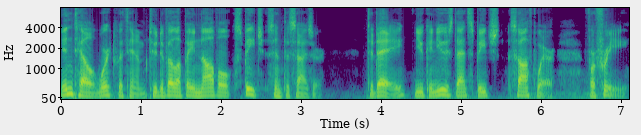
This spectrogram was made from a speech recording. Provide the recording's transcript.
Intel worked with him to develop a novel speech synthesizer. Today, you can use that speech software for free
